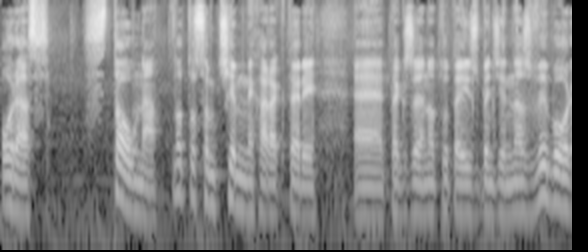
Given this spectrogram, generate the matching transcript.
oraz Stone'a. No to są ciemne charaktery E, także no tutaj już będzie nasz wybór.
